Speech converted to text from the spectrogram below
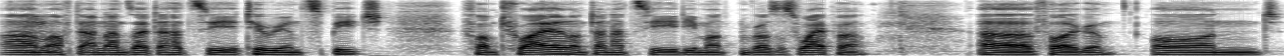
ähm, auf der anderen Seite hat sie Tyrion's Speech vom Trial und dann hat sie die Mountain vs. Viper äh, Folge. Und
